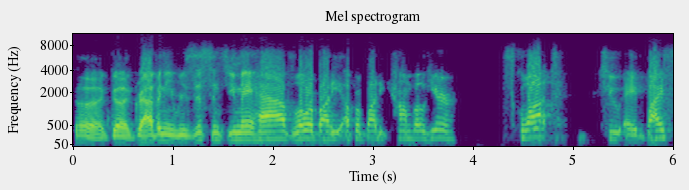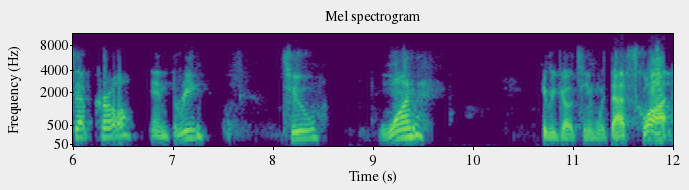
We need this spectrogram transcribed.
Good, good. Grab any resistance you may have. Lower body, upper body combo here. Squat to a bicep curl in three, two, one. Here we go, team. With that squat,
